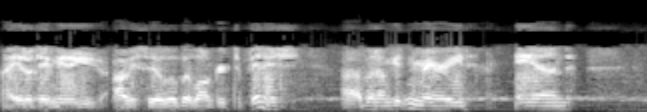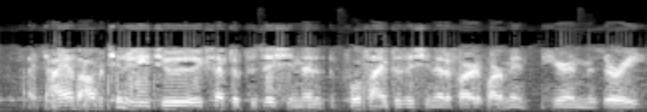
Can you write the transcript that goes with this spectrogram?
Uh, it'll take me obviously a little bit longer to finish, uh, but I'm getting married and I have opportunity to accept a position, at, a full-time position at a fire department here in Missouri.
